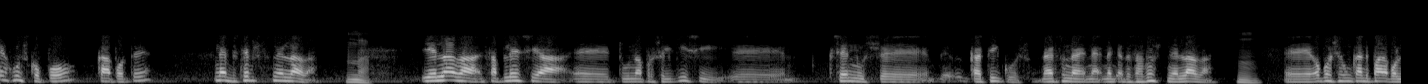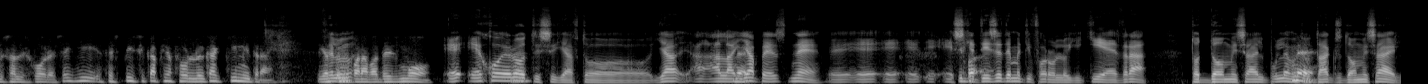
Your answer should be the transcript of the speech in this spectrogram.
έχουν σκοπό κάποτε να επιστρέψουν στην Ελλάδα. Να. Η Ελλάδα στα πλαίσια ε, του να προσελκύσει ε, ξένους ε, κατοίκους να έρθουν να, να, να εγκατασταθούν στην Ελλάδα mm. ε, όπως έχουν κάνει πάρα πολλές άλλες χώρες έχει θεσπίσει κάποια φορολογικά κίνητρα για τον επαναπατρισμό. Ε, έχω ναι. ερώτηση ναι. γι' αυτό, για, αλλά ναι. για πες, ναι, ε, ε, ε, σχετίζεται με τη φορολογική έδρα, το domicile που λέμε, ναι. το tax domicile.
